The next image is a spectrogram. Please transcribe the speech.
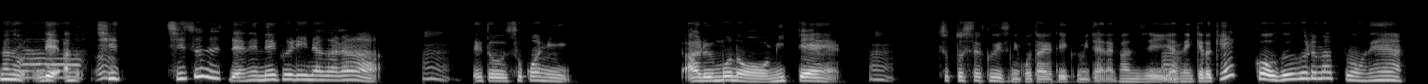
なのであの、うんち地図でね巡りながら、うん。えっと、そこにあるものを見てうん。ちょっとしたクイズに答えていくみたいな感じやねんけど、結構 Google マップもね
